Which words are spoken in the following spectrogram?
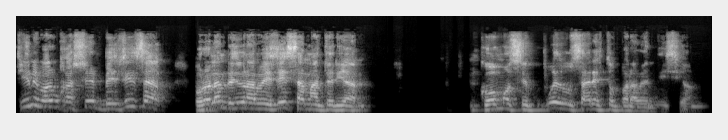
tiene Baruch Hashem, belleza, por hablando de una belleza material. ¿Cómo se puede usar esto para bendición?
